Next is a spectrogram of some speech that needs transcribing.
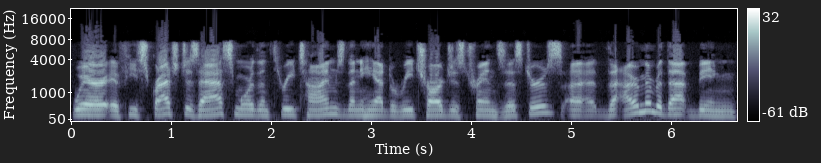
where if he scratched his ass more than three times, then he had to recharge his transistors? Uh, I remember that being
